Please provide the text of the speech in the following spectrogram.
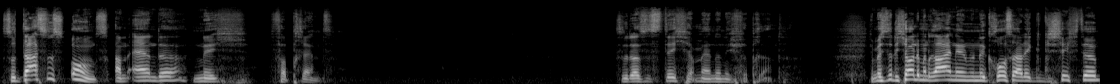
sodass es uns am Ende nicht verbrennt. Sodass es dich am Ende nicht verbrennt. Ich möchte dich heute mit reinnehmen in eine großartige Geschichte,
